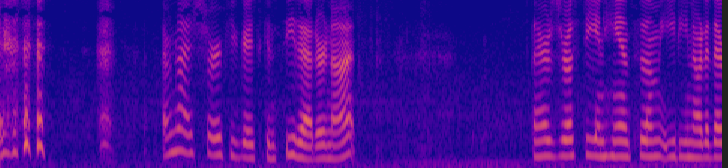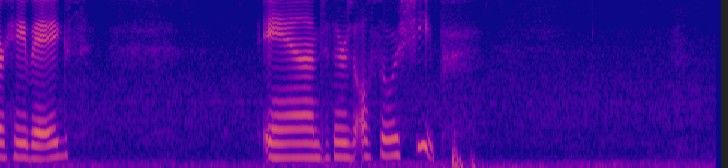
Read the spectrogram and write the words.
I'm not sure if you guys can see that or not. There's Rusty and Handsome eating out of their hay bags. And there's also a sheep.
